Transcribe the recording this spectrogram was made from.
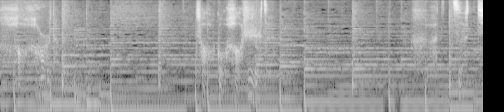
好好的。照顾好日子和自己。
